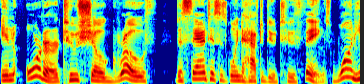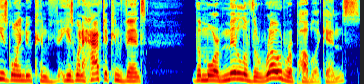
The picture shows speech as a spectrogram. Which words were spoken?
in order to show growth, DeSantis is going to have to do two things. One, he's going to conv- he's going to have to convince the more middle of the road Republicans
